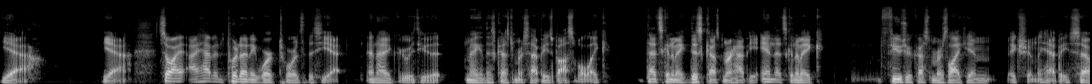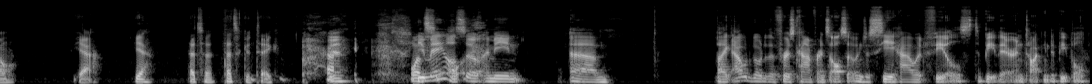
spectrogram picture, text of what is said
Yeah, yeah. So I, I haven't put any work towards this yet, and I agree with you that making this customer as happy as possible, like that's going to make this customer happy, and that's going to make future customers like him extremely happy. So, yeah, yeah, that's a that's a good take. Yeah. you may also, I mean, um, like I would go to the first conference also and just see how it feels to be there and talking to people.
